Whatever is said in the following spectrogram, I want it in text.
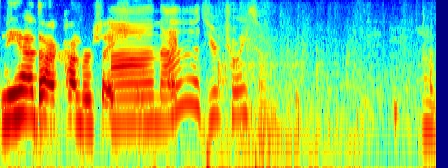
we had that conversation. Um, like, ah, it's your choice, hon. wow,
